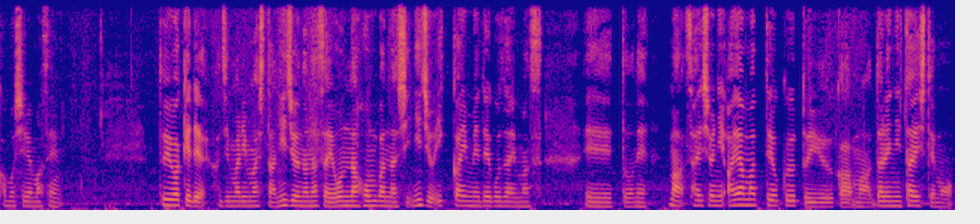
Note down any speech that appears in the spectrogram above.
かもしれません。というわけで始まりました。27歳女本話。21回目でございます。えーっとねまあ最初に謝っておくというかまあ誰に対しても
